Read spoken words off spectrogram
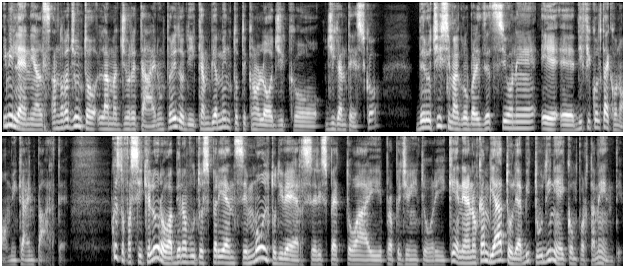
I millennials hanno raggiunto la maggiore età in un periodo di cambiamento tecnologico gigantesco, velocissima globalizzazione e eh, difficoltà economica in parte. Questo fa sì che loro abbiano avuto esperienze molto diverse rispetto ai propri genitori, che ne hanno cambiato le abitudini e i comportamenti.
